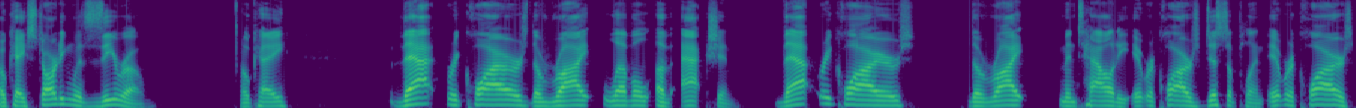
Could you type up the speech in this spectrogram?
okay, starting with zero, okay, that requires the right level of action. That requires the right mentality. It requires discipline. It requires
